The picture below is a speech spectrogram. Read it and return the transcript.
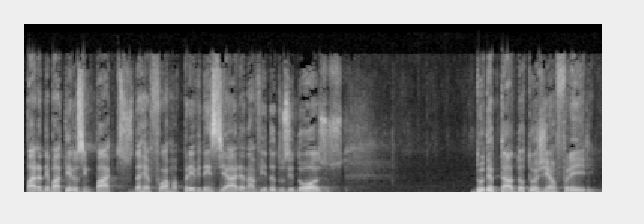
para debater os impactos da reforma previdenciária na vida dos idosos. Do deputado Dr. Jean Freire.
